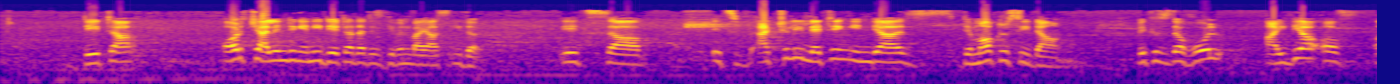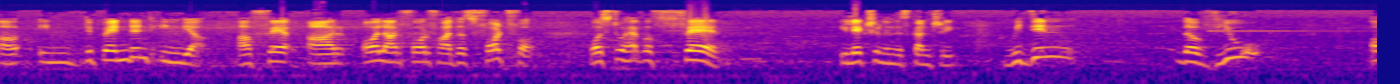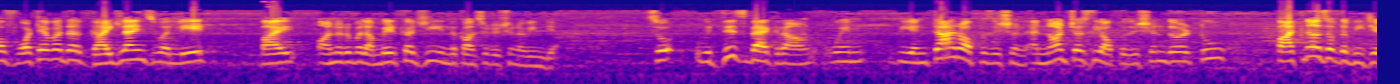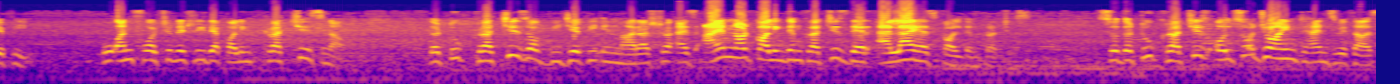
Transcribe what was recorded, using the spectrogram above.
data or challenging any data that is given by us either. It's uh, it's actually letting India's democracy down because the whole idea of uh, independent India, our fair, our all our forefathers fought for, was to have a fair election in this country within the view of whatever the guidelines were laid by Honorable Ambedkar ji in the Constitution of India. So, with this background, when the entire opposition, and not just the opposition, there are two partners of the BJP who unfortunately they are calling crutches now. The two crutches of BJP in Maharashtra, as I am not calling them crutches, their ally has called them crutches. So the two crutches also joined hands with us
